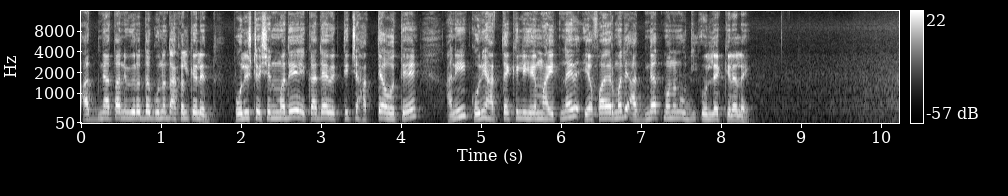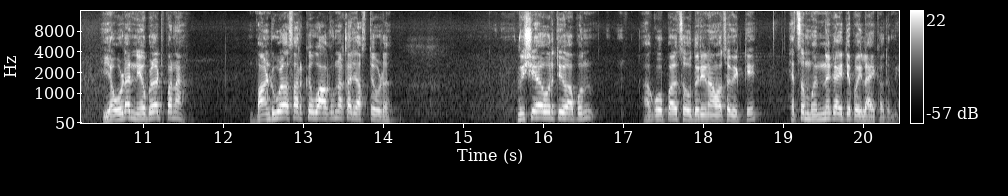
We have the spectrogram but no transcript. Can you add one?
अज्ञातांविरुद्ध गुन्हे दाखल केलेत. पोलीस स्टेशनमध्ये एखाद्या व्यक्तीची हत्या होते आणि कोणी हत्या केली हे माहीत नाही एफ आय आरमध्ये अज्ञात म्हणून उल्लेख केलेला आहे. एवढा नेबळटपणा. भांडुळासारखं वागू नका जास्त एवढं. विषयावरती आपण हा गोपाळ चौधरी नावाचा व्यक्ती ह्याचं म्हणणं काय ते पहिलं ऐका तुम्ही.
